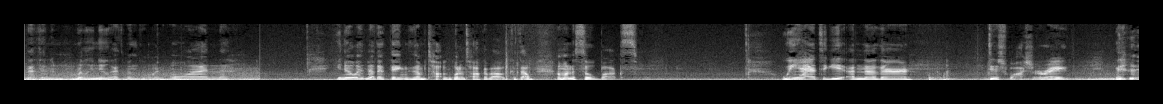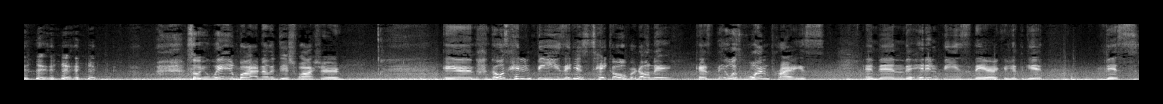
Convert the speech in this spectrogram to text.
nothing really new has been going on. You know, another thing that I'm, I'm going to talk about because I'm, I'm on a soapbox we had to get another dishwasher, right? so we went and bought another dishwasher and those hidden fees, they just take over, don't they? Because it was one price and then the hidden fees there because you have to get this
